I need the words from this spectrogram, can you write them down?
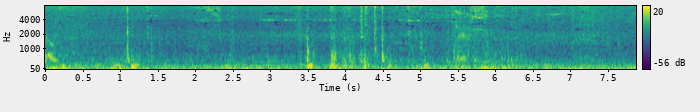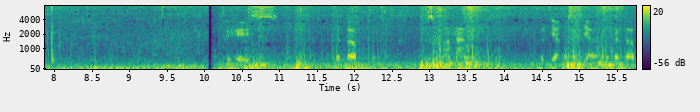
Jauh. Yes. Oke guys, tetap semangat. Kerja kerja tetap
